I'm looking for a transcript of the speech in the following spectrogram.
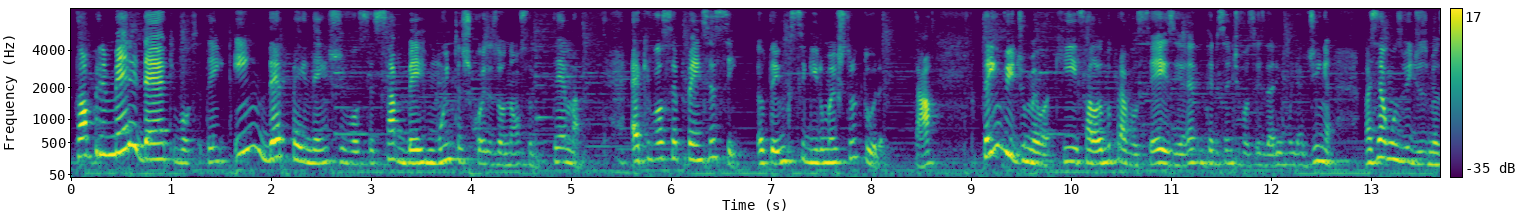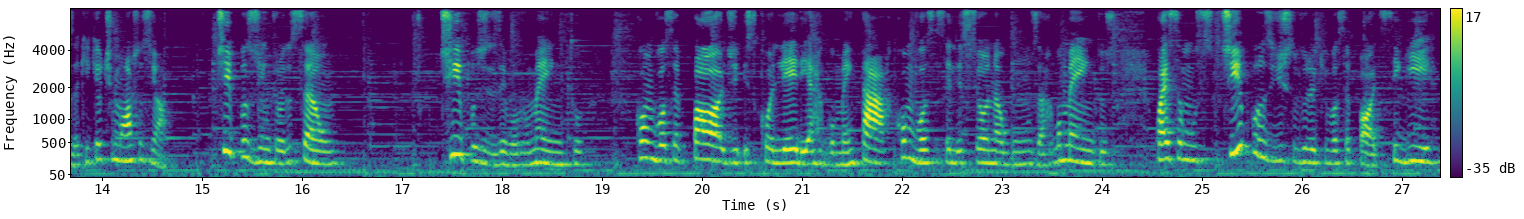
Então, a primeira ideia que você tem, independente de você saber muitas coisas ou não sobre o tema, é que você pense assim, eu tenho que seguir uma estrutura, tá? Tem vídeo meu aqui falando pra vocês, e é interessante vocês darem uma olhadinha, mas tem alguns vídeos meus aqui que eu te mostro assim, ó, tipos de introdução, tipos de desenvolvimento, como você pode escolher e argumentar, como você seleciona alguns argumentos, quais são os tipos de estrutura que você pode seguir.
